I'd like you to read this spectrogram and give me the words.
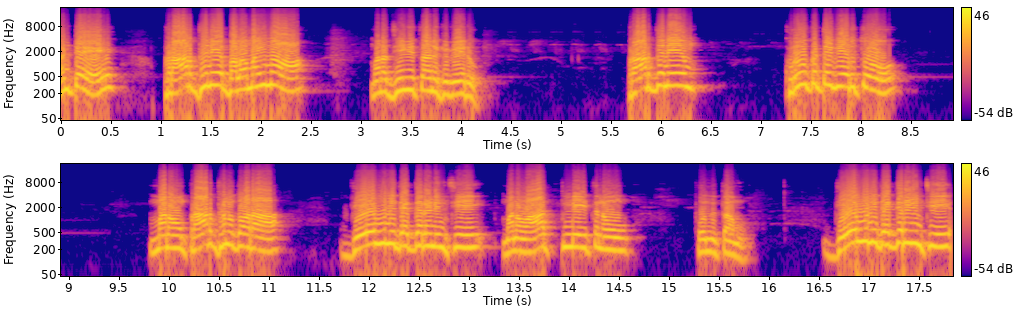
అంటే ప్రార్థనే బలమైన మన జీవితానికి వేరు. ప్రార్థనే క్రూకటి వేరుతో మనం ప్రార్థన ద్వారా దేవుని దగ్గర నుంచి మనం ఆత్మీయతను పొందుతాము. దేవుని దగ్గర నుంచి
